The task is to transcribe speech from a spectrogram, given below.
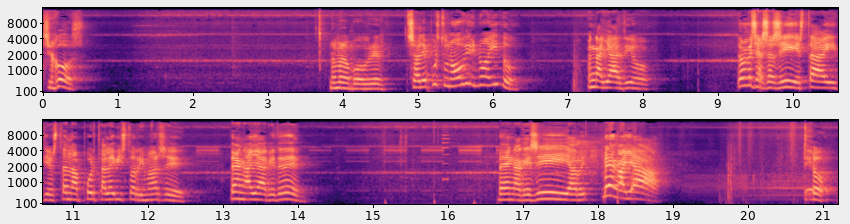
Chicos. No me lo puedo creer. O sea, le he puesto un audio y no ha ido. Venga ya, tío. No me seas así. Está ahí, tío. Está en la puerta. Le he visto arrimarse. Venga ya, que te den. Venga, que sí. ¡Venga ya! Tío.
